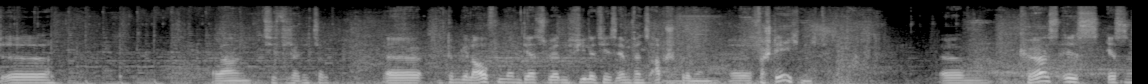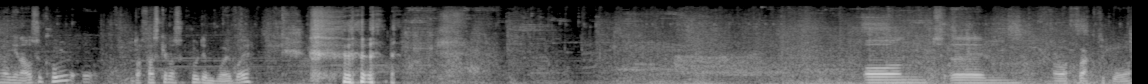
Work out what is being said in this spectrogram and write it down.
äh, ja, dann ziehst dich halt nicht zurück. Äh, dumm gelaufen und jetzt werden viele TSM-Fans abspringen. Äh, Verstehe ich nicht. Ähm, Curse ist erstens mal genauso cool, äh, oder fast genauso cool, dem Voyboy. und, ähm, oh fuck, die Bohr.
